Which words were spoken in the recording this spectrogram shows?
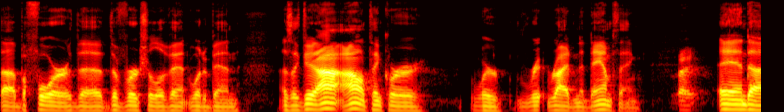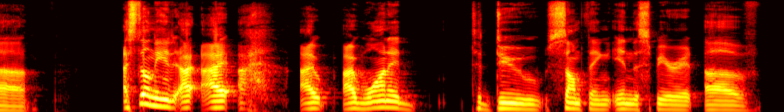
uh, before the the virtual event would have been. I was like, dude, I, I don't think we're we're ri riding a damn thing. Right. And uh, I still need. I I I I wanted to do something in the spirit of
